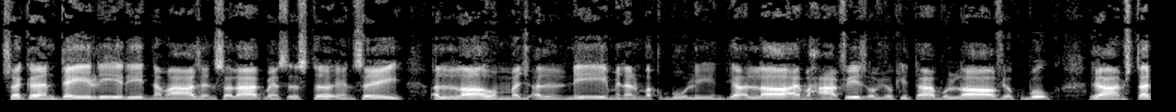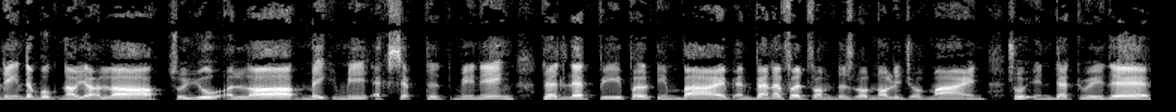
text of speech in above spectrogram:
Second, daily read namaz and salat, my sister, and say, Allahumma ja'alni min al-maqbulin. Ya Allah, I'm hafiz of your kitabullah, of your book. Yeah, I'm studying the book now, Ya Allah. So you, Allah, make me accepted. Meaning that let people imbibe and benefit from this knowledge of mine. So in that way there,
